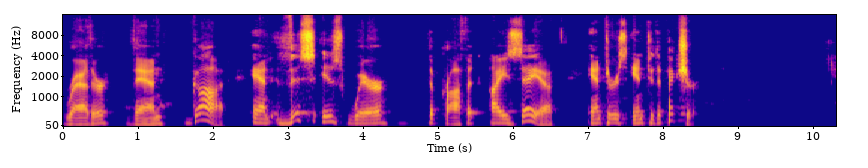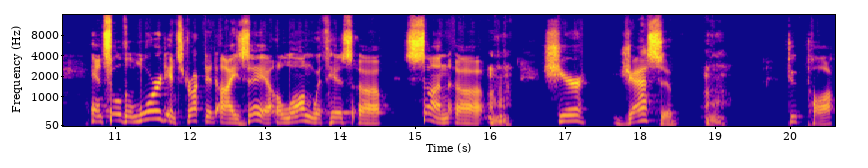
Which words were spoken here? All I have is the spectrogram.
rather than God. And this is where the prophet Isaiah enters into the picture. And so the Lord instructed Isaiah, along with his uh, son uh, Shir Jasub, to talk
